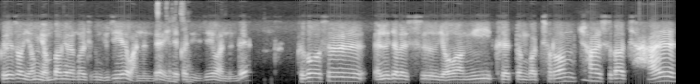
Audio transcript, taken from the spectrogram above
그래서 영 연방이라는 걸 지금 유지해 왔는데 그렇죠. 이제까지 유지해 왔는데 그것을 엘리자베스 여왕이 그랬던 것처럼 찰스가 잘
